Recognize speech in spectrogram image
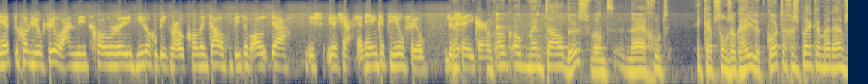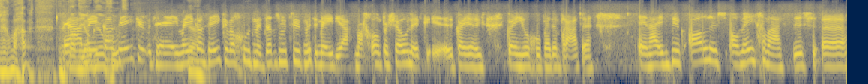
je hebt er gewoon heel veel aan. Niet gewoon alleen op judogebied, maar ook gewoon mentaal gebied. Op al, ja, dus, dus ja, en Henk heb je heel veel. Dus zeker. Ook, ook, ook mentaal dus. Want nou ja, goed. Ik heb soms ook hele korte gesprekken met hem, zeg maar. Ja, kan hij ook je heel kan goed. zeker, nee, maar je Ja. kan zeker wel goed met. Dat is natuurlijk met de media, maar gewoon persoonlijk eh, kan je, kan je heel goed met hem praten. En hij heeft natuurlijk alles al meegemaakt. Dus eh,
